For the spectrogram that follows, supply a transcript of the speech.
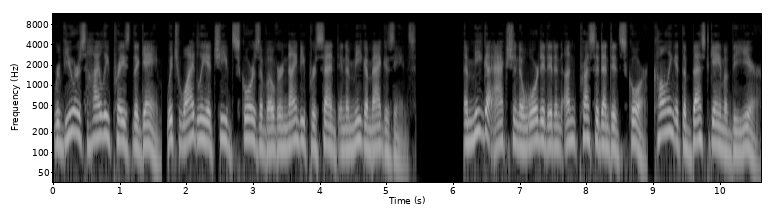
reviewers highly praised the game, which widely achieved scores of over 90% in Amiga magazines. Amiga Action awarded it an unprecedented score, calling it the best game of the year.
